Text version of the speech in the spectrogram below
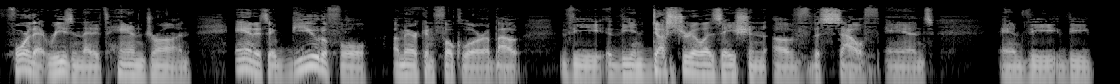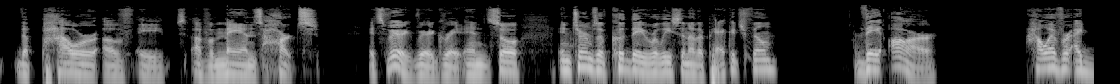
for that reason that it's hand drawn and it's a beautiful american folklore about the the industrialization of the south and and the the the power of a of a man's heart. It's very very great. And so in terms of could they release another package film? They are. However i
